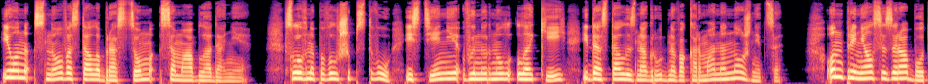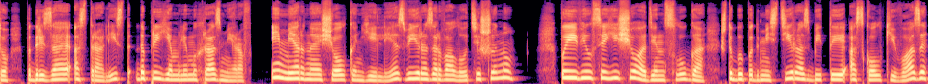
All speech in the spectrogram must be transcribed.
и он снова стал образцом самообладания. Словно по волшебству из тени вынырнул лакей и достал из нагрудного кармана ножницы. Он принялся за работу, подрезая астралист до приемлемых размеров, и мерное щелканье лезвий разорвало тишину. Появился еще один слуга, чтобы подмести разбитые осколки вазы,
